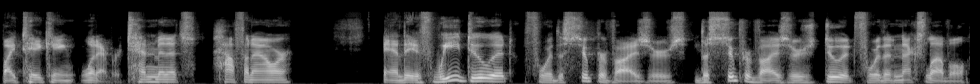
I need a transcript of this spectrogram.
by taking whatever, 10 minutes, half an hour, and if we do it for the supervisors, the supervisors do it for the next level,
